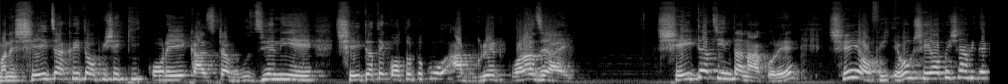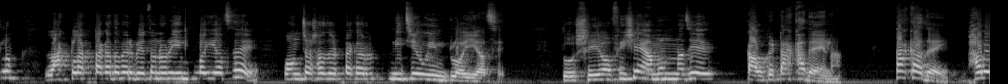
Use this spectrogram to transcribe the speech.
মানে সেই চাকরিতে অফিসে কি করে, কাজটা বুঝে নিয়ে সেইটাতে কতটুকু আপগ্রেড করা যায় সেইটা চিন্তা না করে সেই অফিস এবং সেই অফিসে আমি দেখলাম লাখ লাখ টাকা দামের বেতনের এমপ্লয়ি আছে, পঞ্চাশ হাজার টাকার নিচেও এমপ্লয়ি আছে। তো সেই অফিসে এমন না যে কাউকে টাকা দেয় না। টাকা দেয়, ভালো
